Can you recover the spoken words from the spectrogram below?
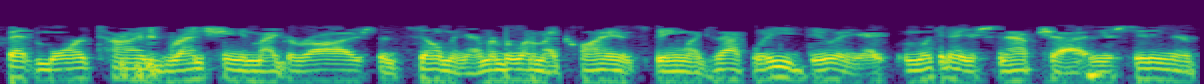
spent more time wrenching in my garage than filming. I remember one of my clients being like, "Zach, what are you doing? I, I'm looking at your Snapchat, and you're sitting there."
